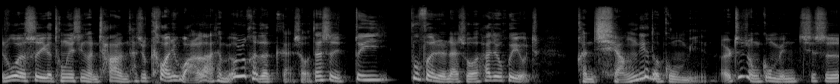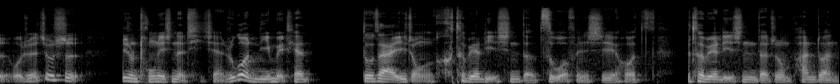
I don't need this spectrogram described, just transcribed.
如果是一个同理心很差的人，他就看完就完了，他没有任何的感受。但是对于部分人来说，他就会有很强烈的共鸣，而这种共鸣，其实我觉得就是一种同理心的体现。如果你每天都在一种特别理性的自我分析或特别理性的这种判断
